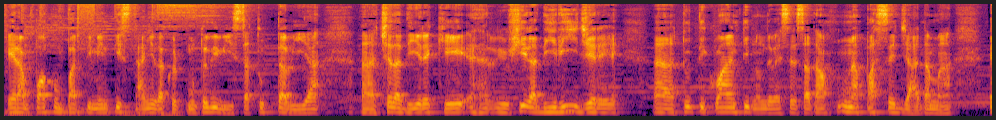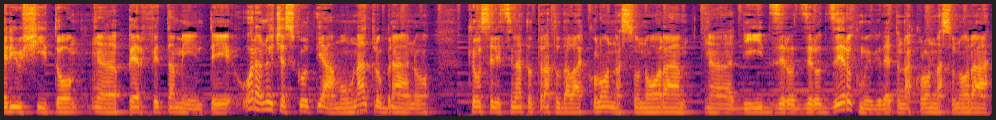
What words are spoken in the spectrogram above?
era un po' a compartimenti stagni da quel punto di vista, tuttavia c'è da dire che riuscire a dirigere uh, tutti quanti, non deve essere stata una passeggiata, ma è riuscito uh, perfettamente. Ora noi ci ascoltiamo un altro brano che ho selezionato tratto dalla colonna sonora uh, di 000, come vi ho detto una colonna sonora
